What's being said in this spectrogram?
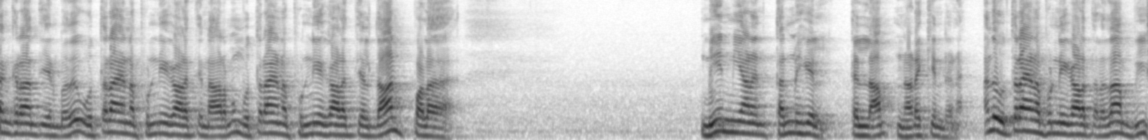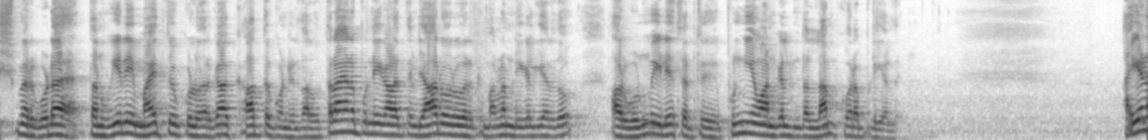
சங்கராந்தி என்பது உத்தராயண புண்ணிய காலத்தின் ஆரம்பம். உத்தராயண புண்ணிய காலத்தில் தான் பல மேன்மையான தன்மைகள் எல்லாம் நடக்கின்றன. அந்த உத்தராயண புண்ணிய காலத்தில் தான் பீஷ்மர் கூட தன் உயிரை மாய்த்துக் கொள்வதற்காக காத்து கொண்டிருந்தார். உத்தராயண புண்ணிய காலத்தில் யார் ஒருவருக்கு மரணம் நிகழ்கிறதோ அவர் உண்மையிலே சற்று புண்ணியவான்கள் என்றெல்லாம் கூறப்படுகிறது. அயன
